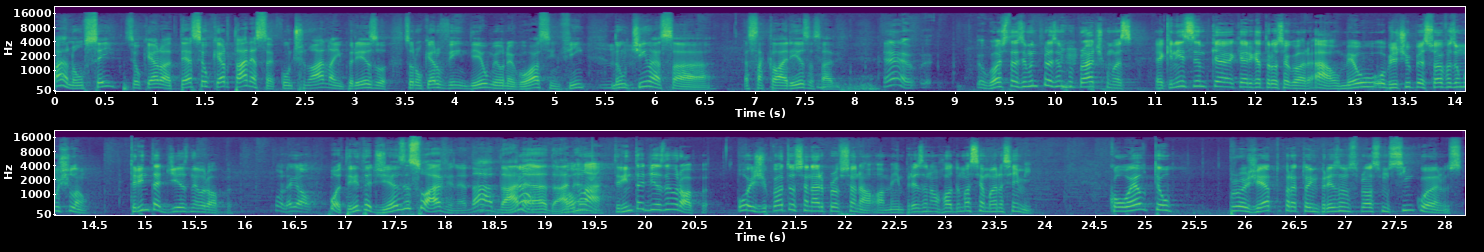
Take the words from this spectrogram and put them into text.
ah, eu não sei se eu quero, até se eu quero estar tá nessa, continuar na empresa, se eu não quero vender o meu negócio, enfim, uhum. não tinham essa, essa clareza, sabe? É, eu gosto de trazer muito por exemplo prático, mas é que nem esse exemplo que a, que a Erika trouxe agora. Ah, o meu objetivo pessoal é fazer um mochilão. 30 dias na Europa. Pô, legal. Pô, 30 dias é suave, né? Dá, dá, não, né? Dá, vamos né? lá, 30 dias na Europa. Hoje, qual é o teu cenário profissional? A minha empresa não roda uma semana sem mim. Qual é o teu projeto para a tua empresa nos próximos 5 anos?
